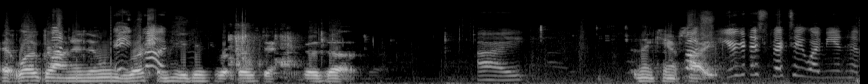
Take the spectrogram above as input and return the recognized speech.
at low ground, and then when you Hey, rush him, he just goes down, goes up, Alright. And then Josh, campsite. you're gonna spectate why me and him.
